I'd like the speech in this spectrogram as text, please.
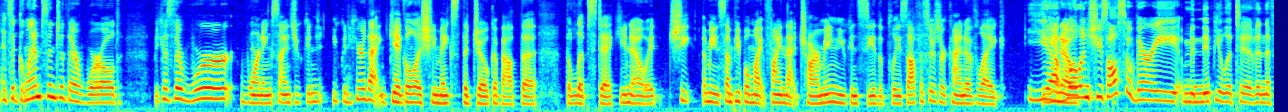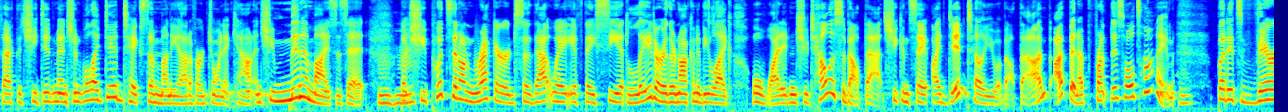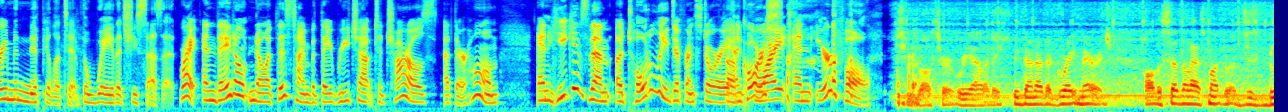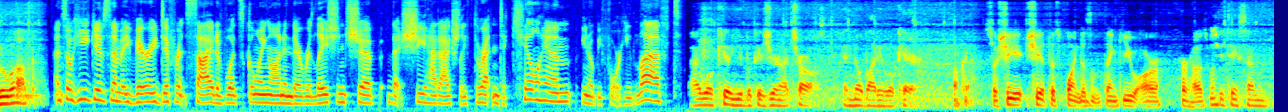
It's a glimpse into their world because there were warning signs. You can you can hear that giggle as she makes the joke about the the lipstick. You know, it she I mean, some people might find that charming. You can see the police officers are kind of like yeah, you know, well, and she's also very manipulative in the fact that she did mention, well, I did take some money out of our joint account, and she minimizes it, mm-hmm. but she puts it on record so that way, if they see it later, they're not going to be like, well, why didn't you tell us about that? She can say, I did tell you about that. i have been up front this whole time. Mm-hmm but it's very manipulative the way that she says it. Right. And they don't know at this time, but they reach out to Charles at their home and he gives them a totally different story of and course. quite an earful. she lost her reality. We've been at a great marriage. All of a sudden, the last month it just blew up. And so he gives them a very different side of what's going on in their relationship that she had actually threatened to kill him, you know, before he left. I will kill you because you're not Charles and nobody will care. Okay. So she she at this point doesn't think you are her husband? She thinks I'm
